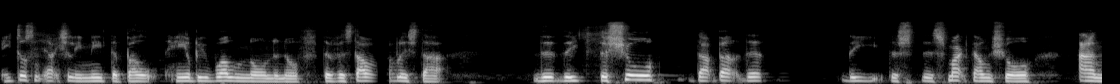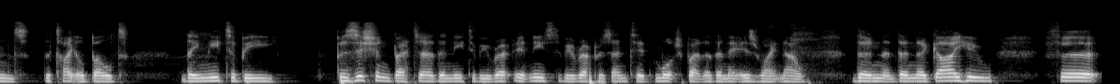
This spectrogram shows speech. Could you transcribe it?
he doesn't actually need the belt. He'll be well known enough. They've established that the the the show that belt the the the, the SmackDown show and the title belt they need to be positioned better. They need to be re- it needs to be represented much better than it is right now. Than than a guy who for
